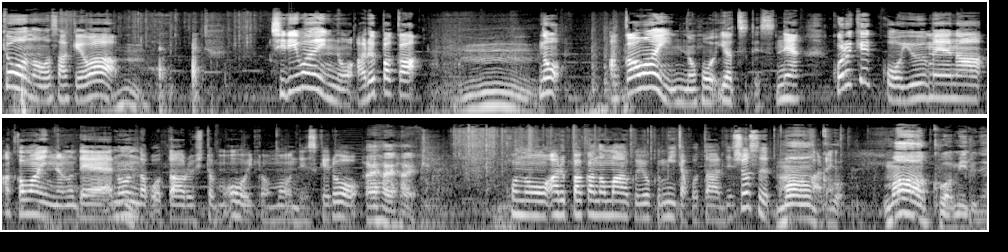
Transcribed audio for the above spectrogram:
今日のお酒はう、ん。チリワインのアルパカの赤ワインの方やつですね。これ結構有名な赤ワインなので、うん飲んだことある人も多いと思うんですけど、はいはいはいこのアルパカのマークよく見たことあるでしょスーパマー。とかでークはマークは見るね。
